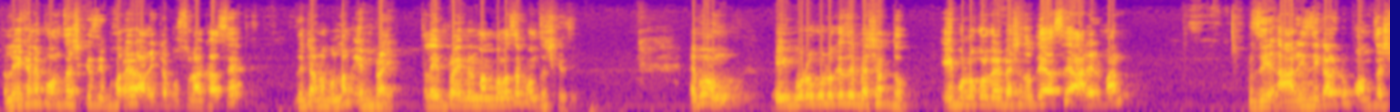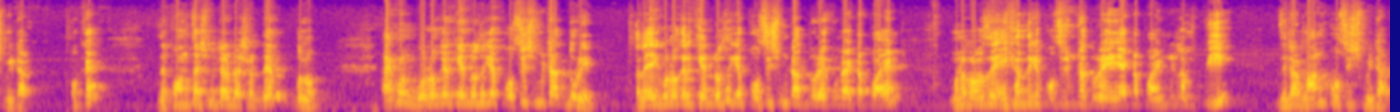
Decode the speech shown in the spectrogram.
তাহলে এখানে পঞ্চাশ কেজি ভরের আরেকটা বস্তু রাখা আছে, যেটা আমরা বললাম এম প্রাইম তাহলে এম মান বলা আছে পঞ্চাশ কেজি। এবং এই বড় গোলকে যে ব্যাসার্ধ, এই বড় গোলকের ব্যাসার্ধ দেওয়া আছে আর এর মান, যে আর ইজিক্যাল টু পঞ্চাশ মিটার ওকে যে পঞ্চাশ মিটার ব্যাসার্ধের গোলক। এখন গোলকের কেন্দ্র থেকে পঁচিশ মিটার দূরে, তাহলে এই গোলকের কেন্দ্র থেকে পঁচিশ মিটার দূরে কোনো একটা পয়েন্ট মনে করো যে এখান থেকে পঁচিশ মিটার দূরে এই একটা পয়েন্ট নিলাম পি যেটার মান পঁচিশ মিটার।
